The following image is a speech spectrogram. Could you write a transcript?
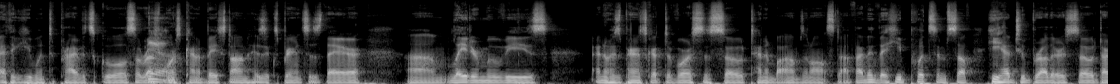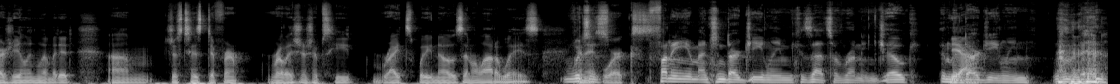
I think he went to private school, so Rushmore's kind of based on his experiences there. Um, later movies, I know his parents got divorced, and so Tenenbaums and all that stuff. I think that he puts himself. He had two brothers, so Darjeeling Limited. Um, just his different relationships. He writes what he knows in a lot of ways, Which is works. Funny you mentioned Darjeeling because that's a running joke in the Yeah. Darjeeling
